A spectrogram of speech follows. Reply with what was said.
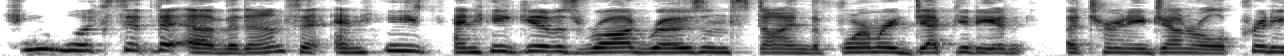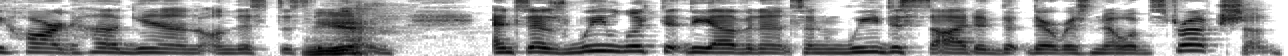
He looks at the evidence and he and he gives Rod Rosenstein, the former deputy attorney general, a pretty hard hug in on this decision. Yeah. And says, We looked at the evidence and we decided that there was no obstruction.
